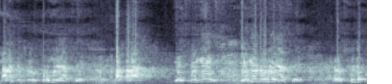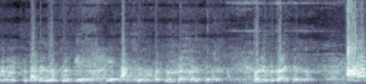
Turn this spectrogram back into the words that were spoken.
তারা কিন্তু ঘুমিয়ে আছে বা তারা যে জেগে জেগে ঘুমিয়ে আছে। এবং সুযোগ করে দিচ্ছে তাদের লোকজনকে এই তাৎস সম্পদ করার জন্য, দুর্নীতি করার জন্য। আর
